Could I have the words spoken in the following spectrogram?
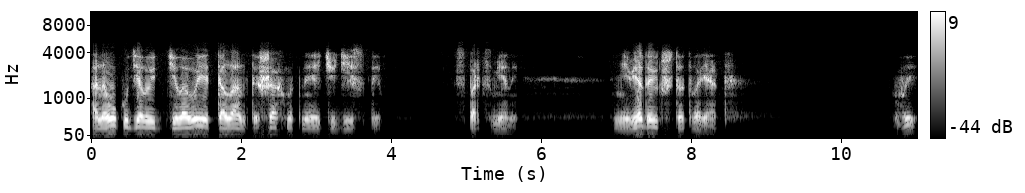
А науку делают деловые таланты, шахматные этюдисты, спортсмены. Не ведают, что творят. Вы,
